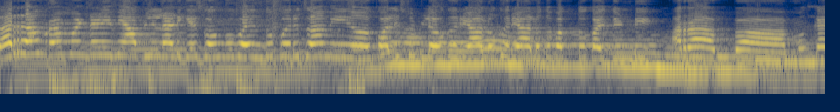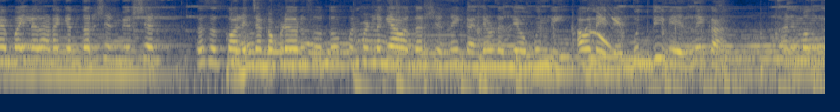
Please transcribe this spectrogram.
तर राम राम मंडळी मी आपली लाडके गंगूबाईन दुपारीच आम्ही कॉलेज सुटल्यावर घरी आलो घरी आलो तर बघतो काय दिंडी. अरे बाप मग काय पहिल्या धडाक्यात दर्शन बिर्शन तसंच कॉलेजच्या कपड्यावरच होतो. पण म्हटलं घ्यावं दर्शन नाही का? तेवढं देव बुंदी अहो नाही काय बुद्धी देईल नाही का? आणि मग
